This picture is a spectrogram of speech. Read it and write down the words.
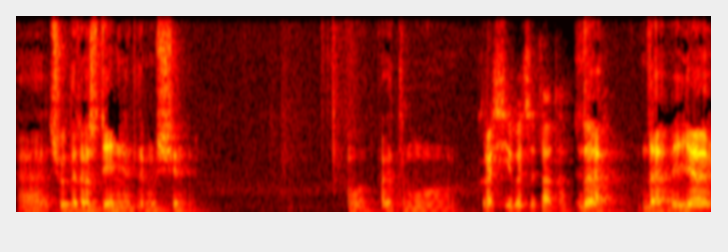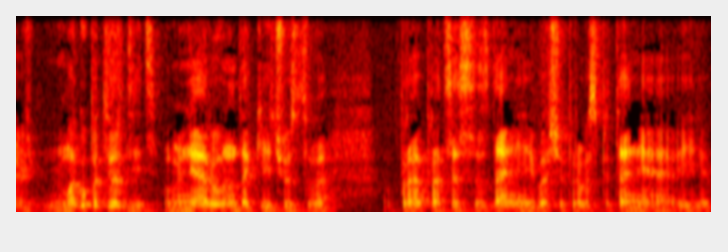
э, чудо рождения для мужчины. Вот, поэтому... Красивая цитата. Да, да, я могу подтвердить. У меня ровно такие чувства про процесс создания и вообще про воспитание и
